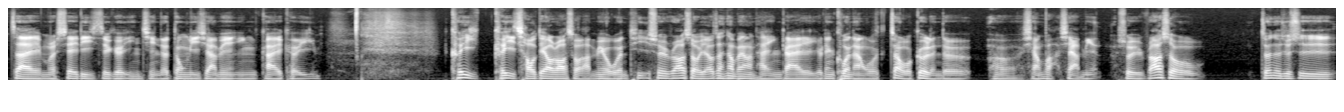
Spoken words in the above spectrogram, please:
在 Mercedes 这个引擎的动力下面应该可以可以可以超掉 Russell 啊，没有问题。所以 Russell 要站上颁奖台应该有点困难。我在我个人的呃想法下面，所以 Russell 真的就是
